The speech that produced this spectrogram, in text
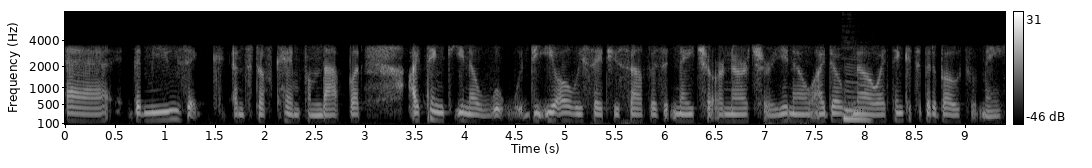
uh, the music and stuff came from that. But I think you know w- w- you always say to yourself, is it nature or nurture? You know, I don't mm. know. I think it's a bit of both with me.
